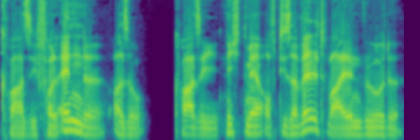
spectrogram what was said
quasi vollende, also quasi nicht mehr auf dieser Welt weilen würde,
